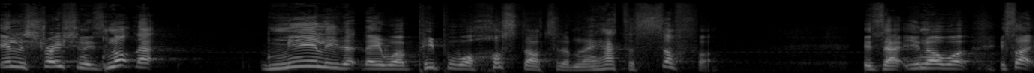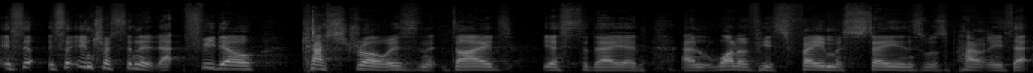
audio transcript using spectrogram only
illustration is not that merely that they were people were hostile to them and they had to suffer. Is that you know what? It's like it's, a, it's interesting it that Fidel Castro, isn't it, died yesterday, and, and one of his famous sayings was apparently that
